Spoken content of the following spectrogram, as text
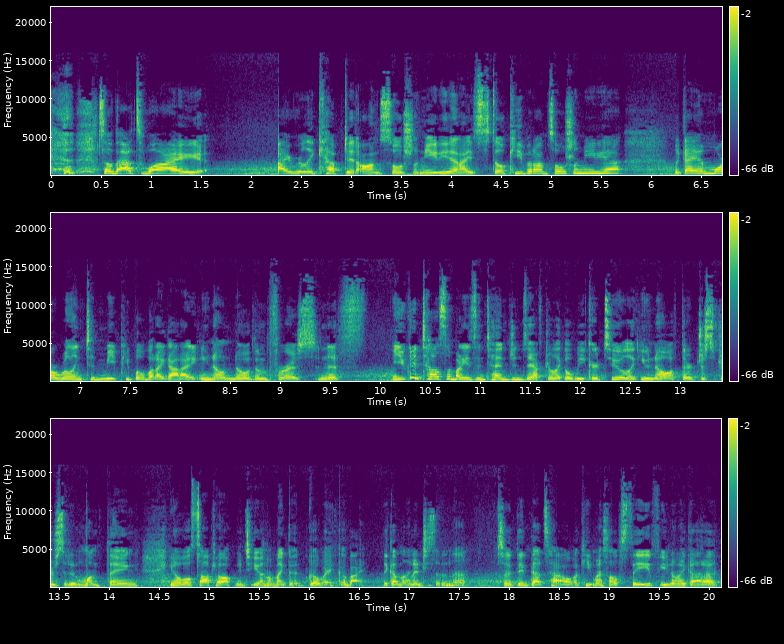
so that's why I really kept it on social media, and I still keep it on social media. Like I am more willing to meet people, but I gotta you know know them first, and if you can tell somebody's intentions after like a week or two, like you know if they're just interested in one thing, you know they'll stop talking to you, and I'm like, good, go away, goodbye. Like I'm not interested in that. So I think that's how I keep myself safe. You know, I gotta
